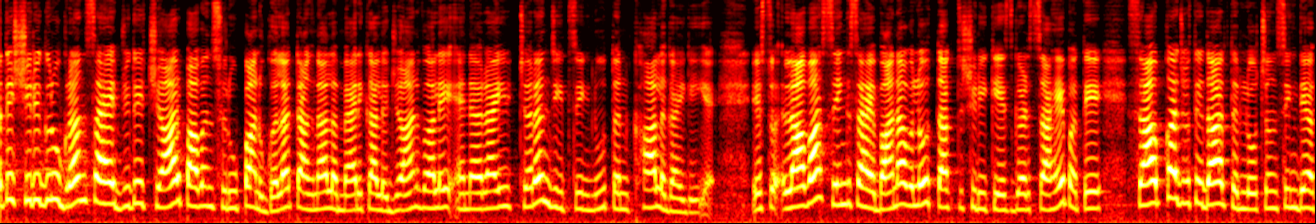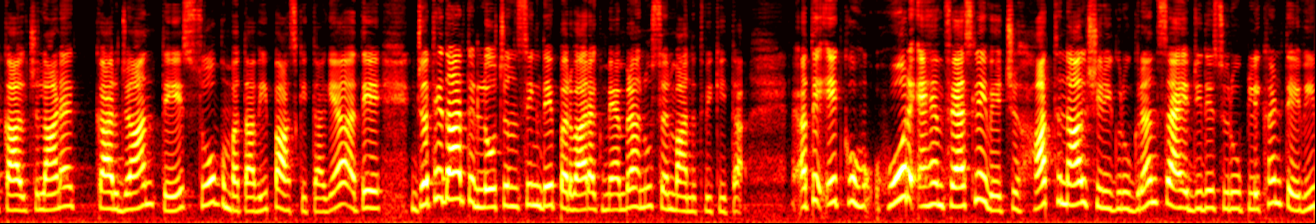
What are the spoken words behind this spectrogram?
ਅਤੇ ਸ਼੍ਰੀ ਗੁਰੂ ਗ੍ਰੰਥ ਸਾਹਿਬ ਜੀ ਦੇ ਚਾਰ ਪਾਵਨ ਸਰੂਪਾਂ ਨੂੰ ਗਲਤ ਢੰਗ ਨਾਲ ਅਮਰੀਕਾ ਲਿਜਾਣ ਵਾਲੇ ਐਨਆਰਆਈ ਚਰਨਜੀਤ ਸਿੰਘ ਨੂੰ ਤਨਖਾਹ ਲਗਾਈ ਗਈ ਹੈ। ਇਸ ਤੋਂ ਇਲਾਵਾ ਸਿੰਘ ਸਾਹਿਬਾਨਾਂ ਵੱਲੋਂ ਤਖਤ ਸ਼੍ਰੀ ਕੇਸਗੜ੍ਹ ਸਾਹਿਬ ਅਤੇ ਸਾਬਕਾ ਜਥੇਦਾਰ ਤਿਰਲੋਚਨ ਸਿੰਘ ਦੇ ਅਕਾਲ ਚਲਾਣਾ ਕਰ ਜਾਣ ਤੇ ਸੋਗ ਮਤਾ ਵੀ ਪਾਸ ਕੀਤਾ ਗਿਆ ਅਤੇ ਜਥੇਦਾਰ ਤਿਰਲੋਚਨ ਸਿੰਘ ਦੇ ਪਰਿਵਾਰਕ ਮੈਂਬਰਾਂ ਨੂੰ ਸਨਮਾਨਿਤ ਵੀ ਕੀਤਾ। ਅਤੇ ਇੱਕ ਹੋਰ ਅਹਿਮ ਫੈਸਲੇ ਵਿੱਚ ਹੱਥ ਨਾਲ ਸ੍ਰੀ ਗੁਰੂ ਗ੍ਰੰਥ ਸਾਹਿਬ ਜੀ ਦੇ ਸਰੂਪ ਲਿਖਣ ਤੇ ਵੀ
